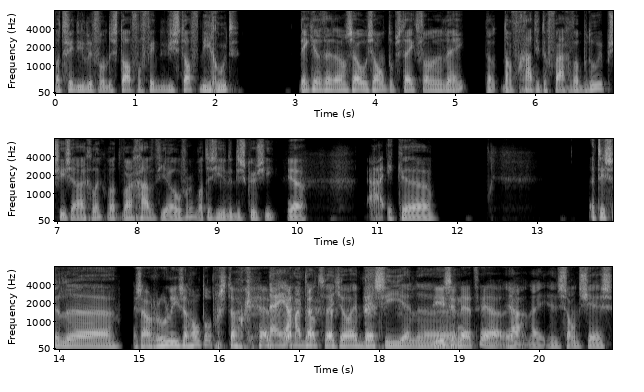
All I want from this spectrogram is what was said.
wat vinden jullie van de staf of vinden jullie die staf niet goed? Denk je dat hij dan zo zijn hand opsteekt van eh, nee? Dan, dan gaat hij toch vragen wat bedoel je precies eigenlijk? Wat, waar gaat het hier over? Wat is hier de discussie? ja. Ja, ik... eh, het is een... eh, En zou Roelie zijn hand opgestoken hebben? Nee, ja, maar dat, weet je wel. En Bessie en... Die is er net, ja. ja. Ja, nee, en Sanchez.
